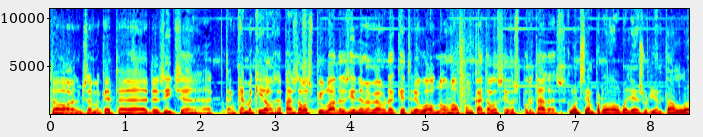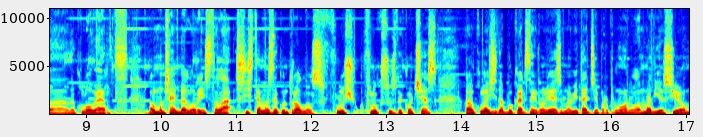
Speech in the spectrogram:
Doncs amb aquest eh, desig eh, tanquem aquí el repàs de les piulades i anem a veure què treu el 99.cat a les seves portades. Comencem per la del Vallès Oriental, la de color verd. El Montseny vol reinstal·lar sistemes de control dels flux, fluxos de cotxes. El Col·legi d'Advocats de Granollers amb habitatge per promoure la mediació.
